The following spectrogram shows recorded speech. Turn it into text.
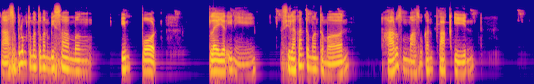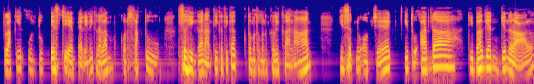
Nah sebelum teman-teman bisa mengimport player ini silakan teman-teman harus memasukkan plugin plugin untuk HTML ini ke dalam construct sehingga nanti ketika teman-teman klik kanan insert new object itu ada di bagian general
